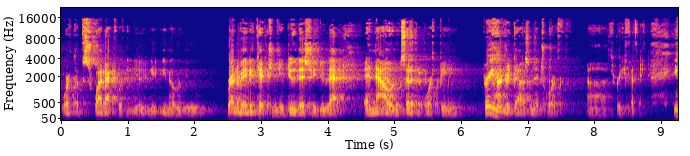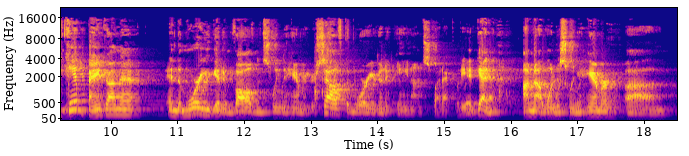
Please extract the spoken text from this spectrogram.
worth of sweat equity. You, you you know you renovate a kitchen. You do this. You do that, and now instead of it worth being 300,000, it's worth uh, 350. You can't bank on that. And the more you get involved and swing the hammer yourself, the more you're going to gain on sweat equity. Again, I'm not one to swing a hammer. Um,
